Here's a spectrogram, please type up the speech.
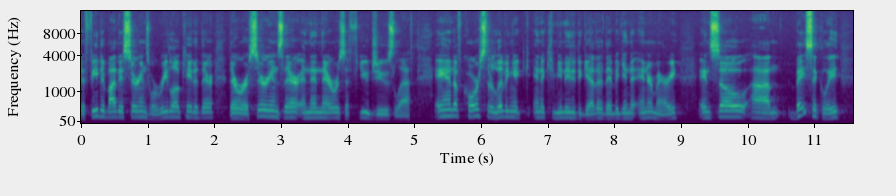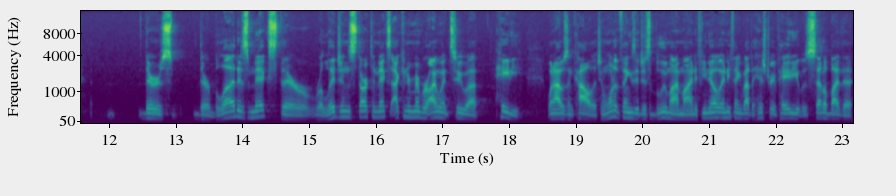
defeated by the Assyrians were relocated there. There were Assyrians there, and then there was a few Jews left. And of course, they're living in a community together. They begin to intermarry. And so um, basically, there's their blood is mixed, their religions start to mix. I can remember I went to uh, Haiti when I was in college, and one of the things that just blew my mind, if you know anything about the history of Haiti, it was settled by the,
